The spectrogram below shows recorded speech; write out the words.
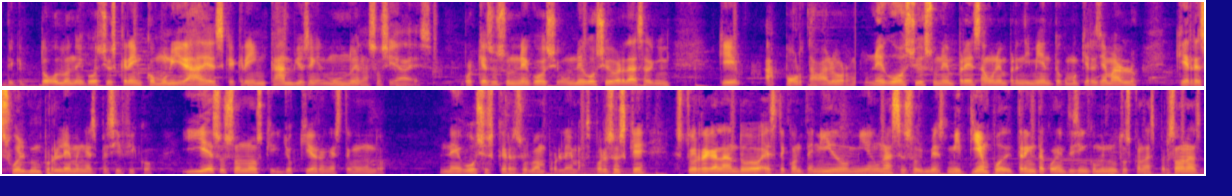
de que todos los negocios creen comunidades, que creen cambios en el mundo, en las sociedades. Porque eso es un negocio. Un negocio de verdad es alguien que aporta valor. Un negocio es una empresa, un emprendimiento, como quieras llamarlo, que resuelve un problema en específico. Y esos son los que yo quiero en este mundo. Negocios que resuelvan problemas. Por eso es que estoy regalando este contenido, mi, mi tiempo de 30 a 45 minutos con las personas,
